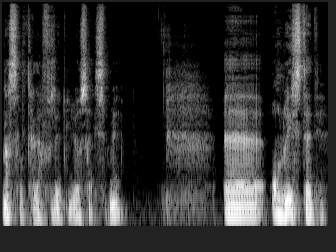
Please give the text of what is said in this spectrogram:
Nasıl telaffuz ediliyorsa ismi e, onu istedi.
